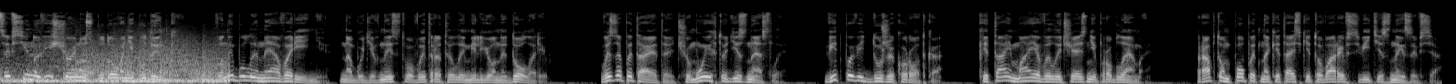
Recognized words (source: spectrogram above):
Це всі нові щойно збудовані будинки. Вони були не аварійні, на будівництво витратили мільйони доларів. Ви запитаєте, чому їх тоді знесли? Відповідь дуже коротка: Китай має величезні проблеми. Раптом попит на китайські товари в світі знизився.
